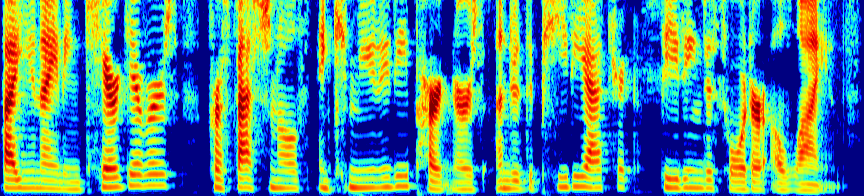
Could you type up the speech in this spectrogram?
by uniting caregivers, professionals, and community partners under the Pediatric Feeding Disorder Alliance.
